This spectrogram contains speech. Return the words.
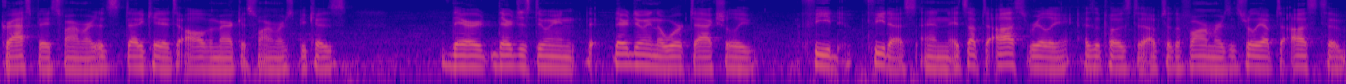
grass-based farmers. It's dedicated to all of America's farmers because they're they're just doing they're doing the work to actually feed feed us, and it's up to us really, as opposed to up to the farmers. It's really up to us to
